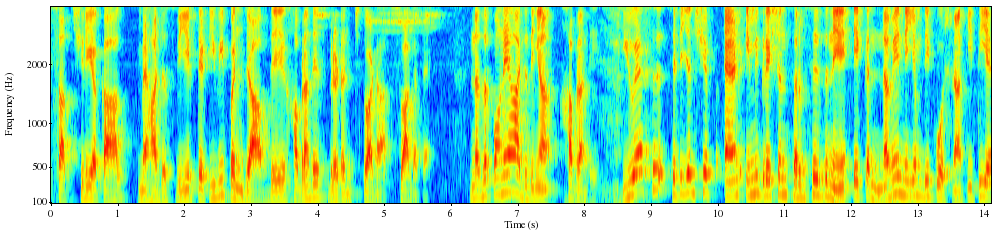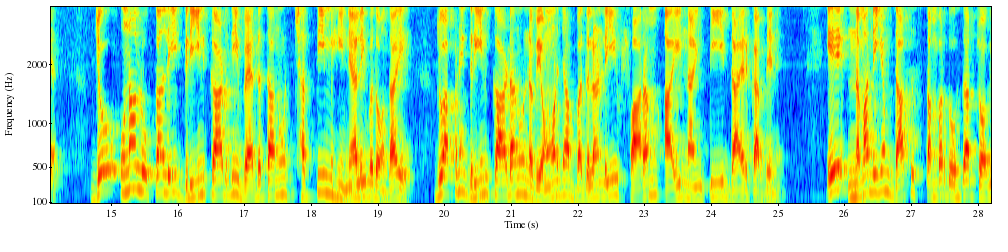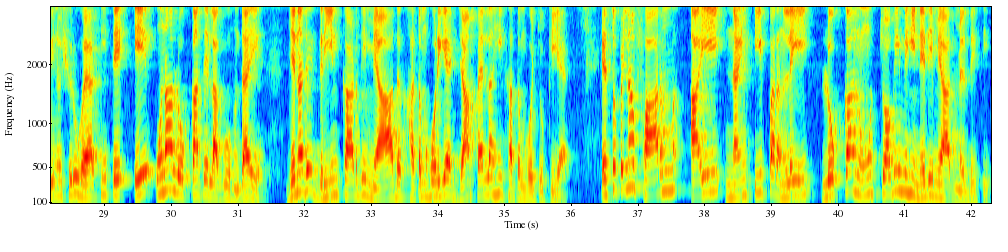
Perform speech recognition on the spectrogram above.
ਸਤਿ ਸ਼੍ਰੀ ਅਕਾਲ। ਮੈਂ ਹਾਂ ਜਸਵੀਰ ਤੇ ਟੀਵੀ ਪੰਜਾਬ ਦੇ ਖਬਰਾਂ ਦੇ ਇਸ ਬੁਲੇਟਿਨ 'ਚ ਤੁਹਾਡਾ ਸਵਾਗਤ ਹੈ। ਨਜ਼ਰ ਪਾਉਂਦੇ ਹਾਂ ਅੱਜ ਦੀਆਂ ਖਬਰਾਂ ਤੇ। US citizenship and immigration services ਨੇ ਇੱਕ ਨਵੇਂ ਨਿਯਮ ਦੀ ਘੋਸ਼ਣਾ ਕੀਤੀ ਹੈ, ਜੋ ਉਹਨਾਂ ਲੋਕਾਂ ਲਈ ਗ੍ਰੀਨ ਕਾਰਡ ਦੀ ਵੈਧਤਾ ਨੂੰ 36 ਮਹੀਨਿਆਂ ਲਈ ਵਧਾਉਂਦਾ ਹੈ ਜੋ ਆਪਣੇ ਗ੍ਰੀਨ ਕਾਰਡਾਂ ਨੂੰ ਨਵਿਆਉਣ ਜਾਂ ਬਦਲਣ ਲਈ ਫਾਰਮ I-90 ਦਾਇਰ ਕਰਦੇ ਨੇ। ਇਹ ਨਵਾਂ ਨਿਯਮ 10 ਸਤੰਬਰ 2024 ਨੂੰ ਸ਼ੁਰੂ ਹੋਇਆ ਸੀ ਤੇ ਇਹ ਉਹਨਾਂ ਲੋਕਾਂ ਤੇ ਲਾਗੂ ਹੁੰਦਾ ਹੈ ਜਿਨ੍ਹਾਂ ਦੇ ਗ੍ਰੀਨ ਕਾਰਡ ਦੀ ਮਿਆਦ ਖਤਮ ਹੋ ਰਹੀ ਹੈ ਜਾਂ ਪਹਿਲਾਂ ਹੀ ਖਤਮ ਹੋ ਚੁੱਕੀ ਹੈ। ਇਸ ਤੋਂ ਪਹਿਲਾਂ ਫਾਰਮ ਆਈ 90 ਭਰਨ ਲਈ ਲੋਕਾਂ ਨੂੰ 24 ਮਹੀਨੇ ਦੀ ਮਿਆਦ ਮਿਲਦੀ ਸੀ।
